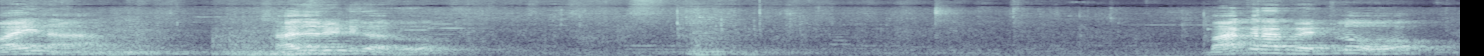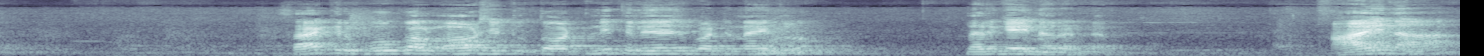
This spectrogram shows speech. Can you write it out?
ఆయన సాదిరెడ్డి గారు బాకరాపేటలో సాకిరి భూపాల్ మామిడి చెట్ల తోటని తెలుగుదేశం పార్టీ నాయకులు నరికైనారంటారు ఆయన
